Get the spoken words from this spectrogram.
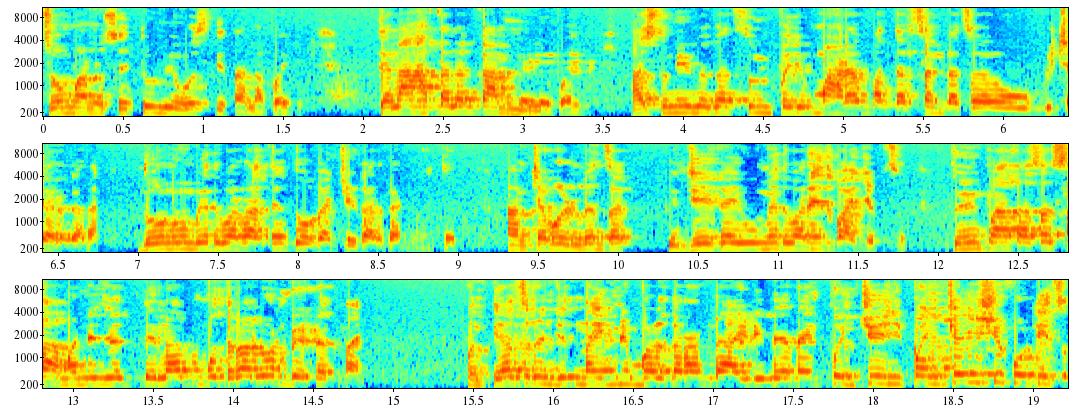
जो माणूस आहे तो व्यवस्थित आला पाहिजे. त्याला हाताला काम मिळलं पाहिजे. आज तुम्ही बघा तुम्ही म्हणजे महाडा मतदारसंघाचा विचार करा. दोन उमेदवार राहतात दोघांचे कारखाने होतात. आमच्या वडिलांचा जे काही उमेदवार आहेत भाजपचं तुम्ही पाहता असं सामान्य जनतेला मुद्रा लोन भेटत नाही. पण त्याच रणजित नाईक निंबाळकरांना आयडीबीआय बँक पंच्याऐंशी पंच्याऐंशी कोटीचं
